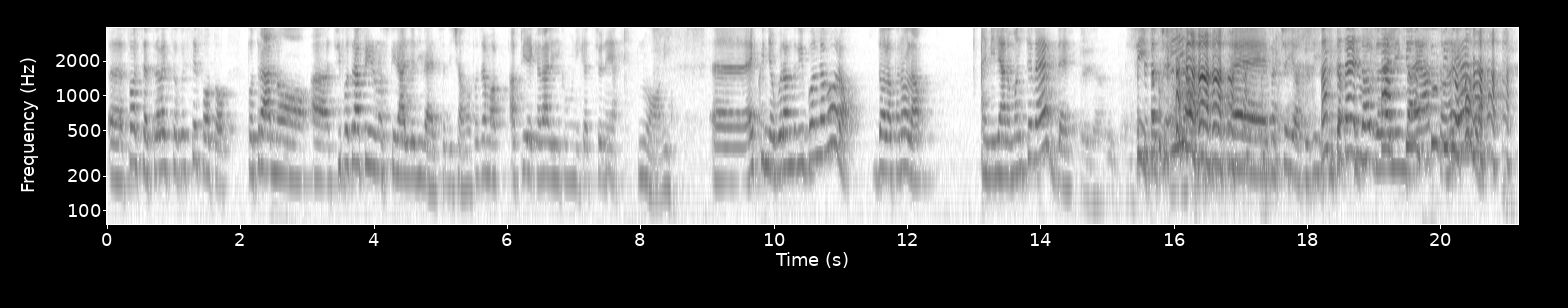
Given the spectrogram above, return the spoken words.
Eh, forse attraverso queste foto potranno, uh, si potrà aprire uno spiraglio diverso, diciamo, potremo ap- aprire canali di comunicazione nuovi. Eh, e quindi augurandovi buon lavoro, do la parola a Emiliano Monteverde. Sì, faccio io, eh, faccio io così. Basta dare uno spazio subito. E,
